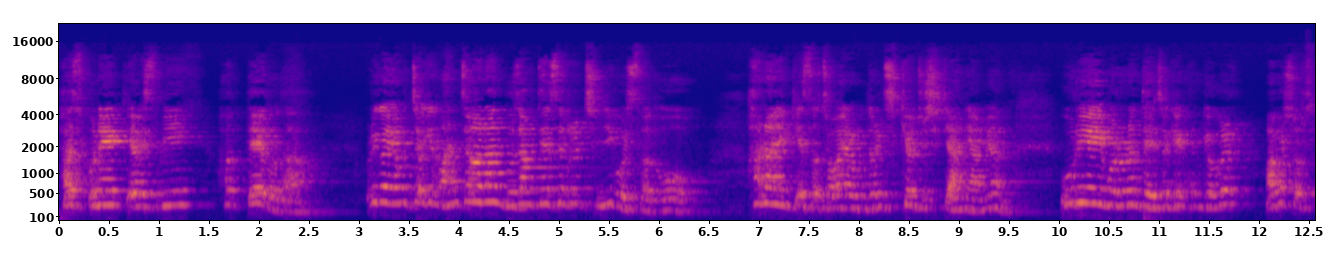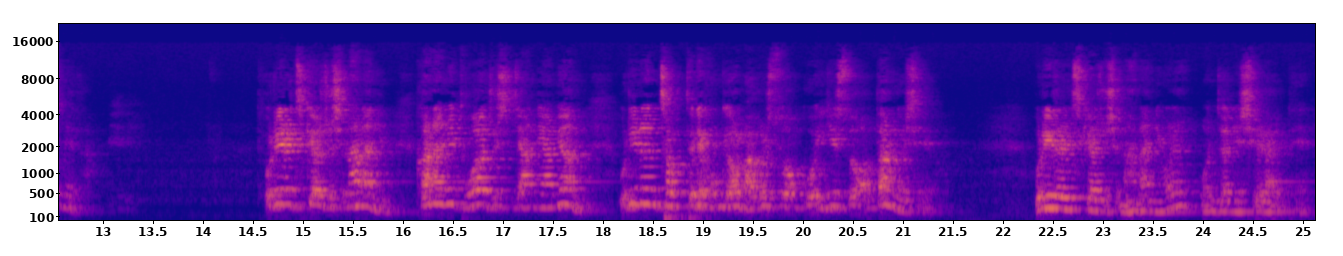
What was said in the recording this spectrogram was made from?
파수꾼의 깨어있음이 헛되도다. 우리가 영적인 완전한 무장태세를 지니고 있어도 하나님께서 저와 여러분들을 지켜주시지 아니하면 우리의 힘으로는 대적의 공격을 막을 수 없습니다. 우리를 지켜주신 하나님, 그 하나님이 도와주시지 아니하면 우리는 적들의 공격을 막을 수 없고 이길 수 없다는 것이에요. 우리를 지켜주신 하나님을 온전히 신뢰할 때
